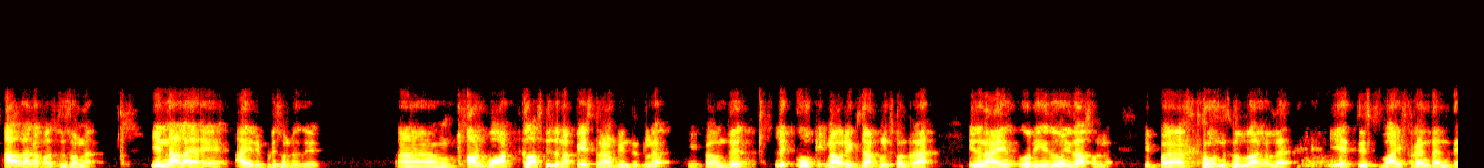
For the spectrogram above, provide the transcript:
அதுதான் நான் ஃபர்ஸ்ட் சொன்னேன். என்னால அது எப்படி சொல்றது? ஆன் வாட் காஸ்ட் இதை நான் பேசுறேன் அப்படின்னு இருக்குல்ல இப்ப வந்து லைக் ஓகே நான் ஒரு எக்ஸாம்பிள் சொல்றேன். இதை நான் ஒரு எதுவும் இதா சொல்ல இப்ப ஒண்ணு சொல்லுவாங்கல்ல atheist boyfriend and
